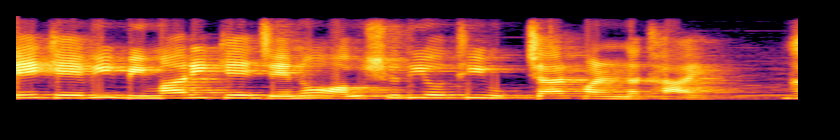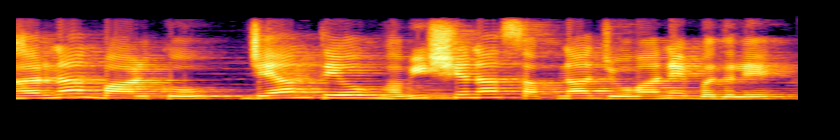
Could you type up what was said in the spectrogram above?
એક એવી બીમારી કે જેનો ઔષધિઓથી ઉપચાર પણ ન થાય. ઘરના બાળકો જ્યાં તેઓ ભવિષ્યના સપના જોવાને બદલે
